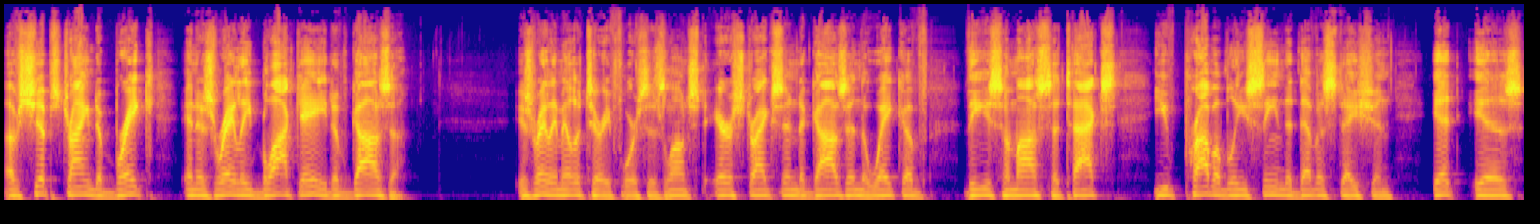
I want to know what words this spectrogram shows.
of ships trying to break an Israeli blockade of Gaza. Israeli military forces launched airstrikes into Gaza in the wake of these Hamas attacks. You've probably seen the devastation. It is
